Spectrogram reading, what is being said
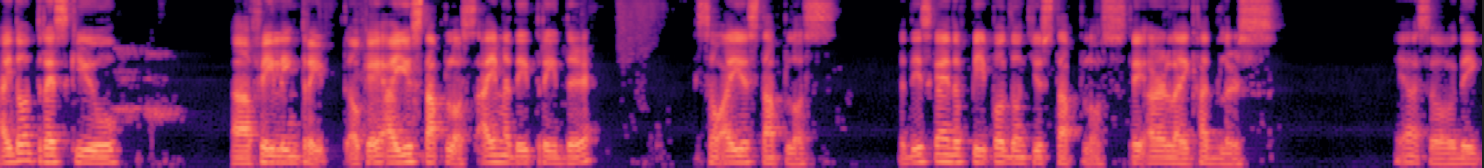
I don't rescue uh, failing trade. Okay, I use stop loss. I am a day trader, so I use stop loss. But these kind of people don't use stop loss. They are like hodlers. Yeah, so they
